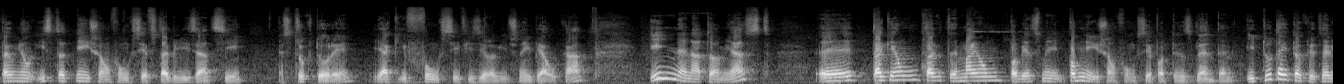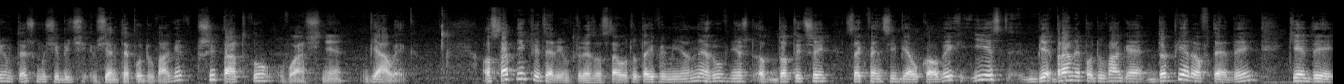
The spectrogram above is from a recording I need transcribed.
pełnią istotniejszą funkcję w stabilizacji struktury, jak i w funkcji fizjologicznej białka. Inne natomiast y, taką, tak, mają powiedzmy pomniejszą funkcję pod tym względem. I tutaj to kryterium też musi być wzięte pod uwagę w przypadku właśnie białek. Ostatnie kryterium, które zostało tutaj wymienione, również dotyczy sekwencji białkowych i jest brane pod uwagę dopiero wtedy, kiedy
